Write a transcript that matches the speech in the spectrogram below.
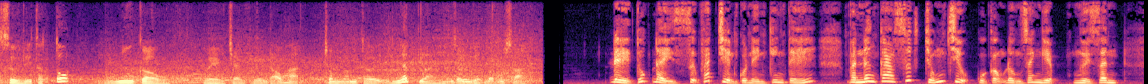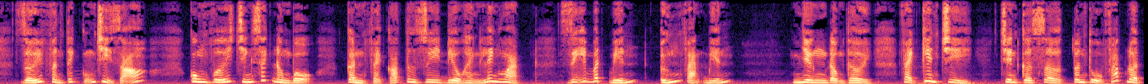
xử lý thật tốt nhu cầu về trái phiếu đáo hạn trong năm tới, nhất là những doanh nghiệp bất động sản. Để thúc đẩy sự phát triển của nền kinh tế và nâng cao sức chống chịu của cộng đồng doanh nghiệp, người dân, giới phân tích cũng chỉ rõ, cùng với chính sách đồng bộ, cần phải có tư duy điều hành linh hoạt, dĩ bất biến, ứng vạn biến. Nhưng đồng thời phải kiên trì trên cơ sở tuân thủ pháp luật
